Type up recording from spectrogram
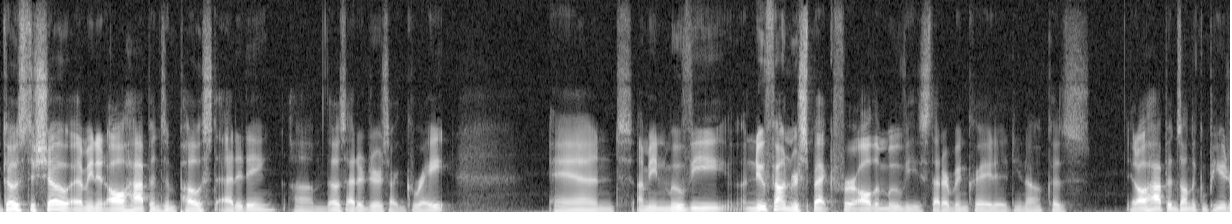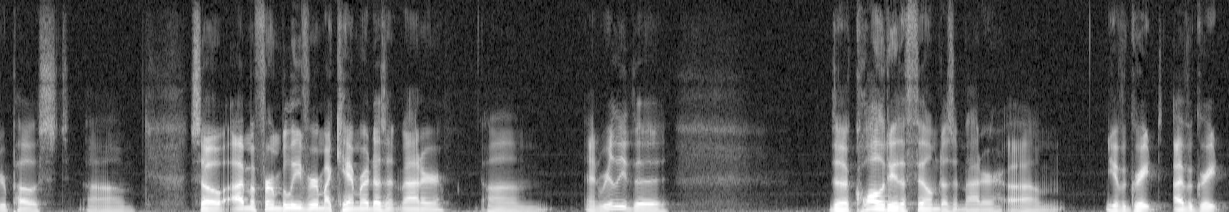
goes to show. I mean, it all happens in post editing. Um, those editors are great, and I mean, movie newfound respect for all the movies that have been created. You know, because it all happens on the computer post. Um, so I'm a firm believer. My camera doesn't matter, um, and really the the quality of the film doesn't matter. Um, you have a great. I have a great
